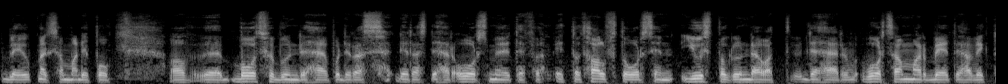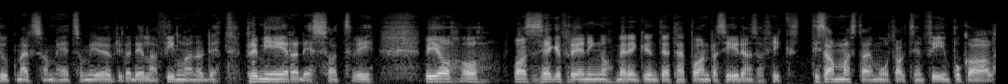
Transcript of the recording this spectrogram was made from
blev uppmärksammade på av eh, båtförbundet här på deras, deras det här årsmöte för ett och ett halvt år sedan just på grund av att det här, vårt samarbete har väckt uppmärksamhet som i övriga delar av Finland och det premierades så att vi, vi och, och Vasa segerförening och Merenkyntet här på andra sidan så fick tillsammans ta emot faktiskt en fin pokal.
